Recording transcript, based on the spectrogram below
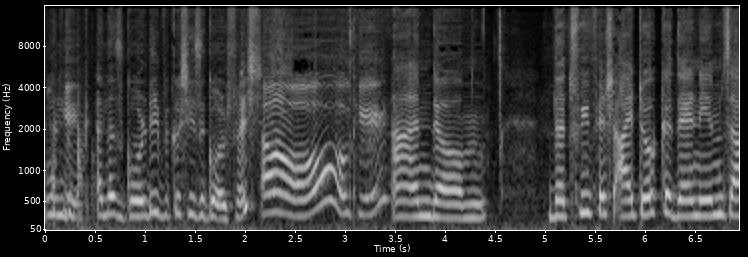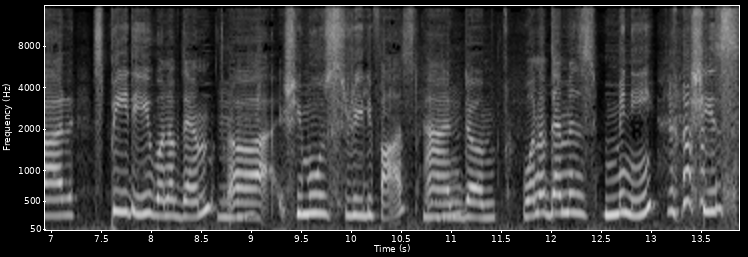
and, okay. bec- and there's goldie because she's a goldfish. Oh, okay. and um, the three fish I took, their names are Speedy, one of them. Uh, she moves really fast, and um, one of them is Minnie. She's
